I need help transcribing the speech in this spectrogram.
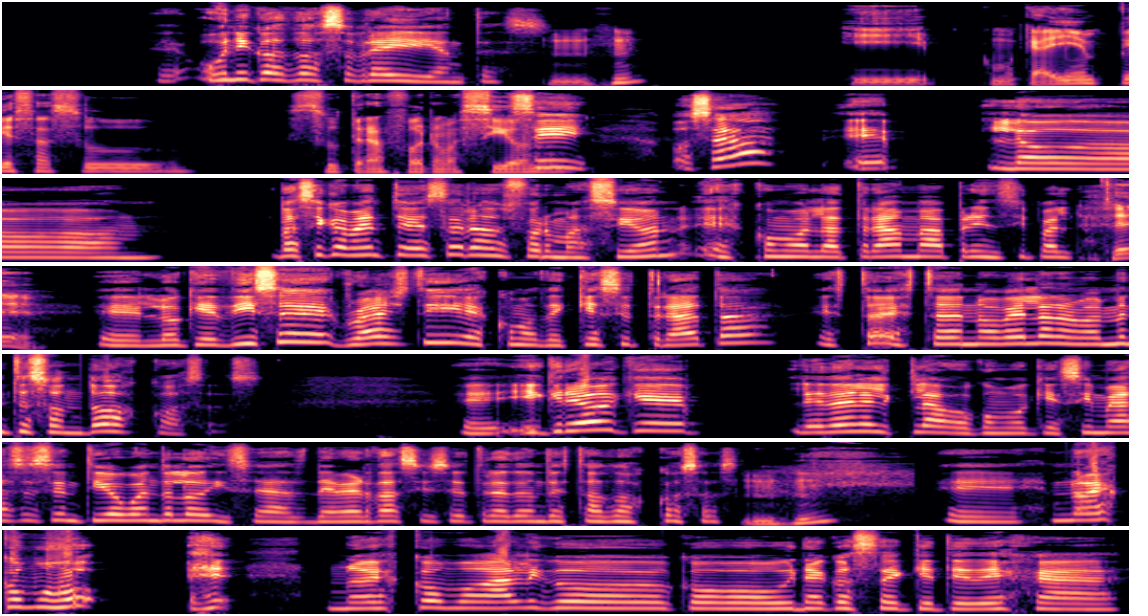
Eh, únicos dos sobrevivientes. Y como que ahí empieza su, su transformación. Sí, o sea, eh, lo... Básicamente esa transformación es como la trama principal. Sí. Eh, lo que dice Rushdie es como de qué se trata esta, esta novela. Normalmente son dos cosas. Eh, y creo que le dan el clavo, como que sí me hace sentido cuando lo dices. De verdad sí se tratan de estas dos cosas. Eh, no es como... no es como algo, como una cosa que te deja...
